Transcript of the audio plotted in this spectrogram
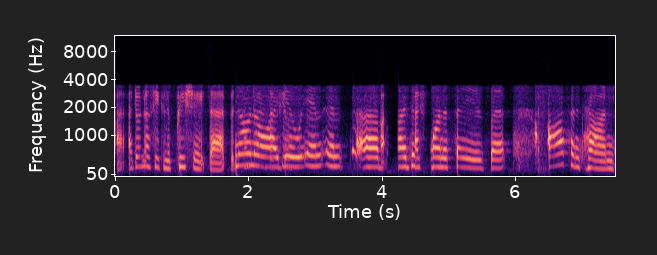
I, I don't know if you can appreciate that, but no, no, I, I do, and and um, I just I, want to say is that oftentimes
